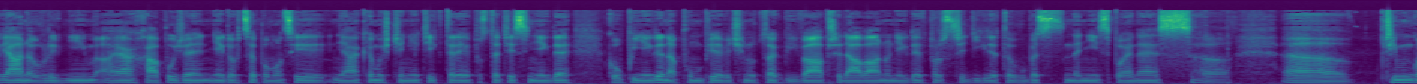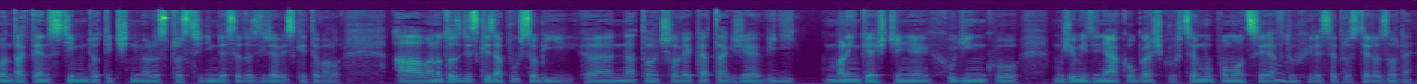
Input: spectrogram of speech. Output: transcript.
já neovlivním a já chápu, že někdo chce pomoci nějakému štěněti, který v podstatě si někde koupí někde na pumpě, většinou to tak bývá předáváno někde v prostředí, kde to vůbec není spojené s uh, přímým kontaktem s tím dotyčným nebo s prostředím, kde se to zvíře vyskytovalo. A ono to vždycky zapůsobí na toho člověka tak, že vidí malinké štěně, chudinku, může mít i nějakou blešku, chce mu pomoci a v tu hmm. chvíli se prostě rozhodne.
